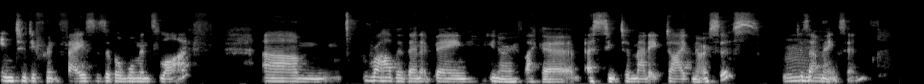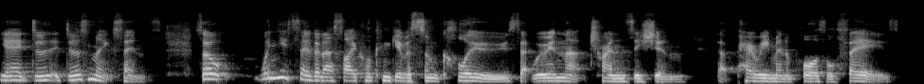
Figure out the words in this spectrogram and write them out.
into different phases of a woman's life. Um, rather than it being, you know, like a, a symptomatic diagnosis. Does that mm. make sense? Yeah, it, do, it does make sense. So, when you say that our cycle can give us some clues that we're in that transition, that perimenopausal phase,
